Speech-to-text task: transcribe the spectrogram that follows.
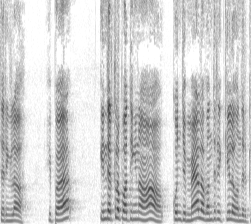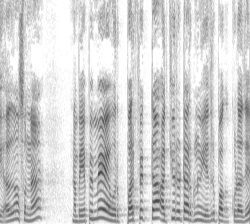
சரிங்களா? இப்போ இந்த இடத்துல பார்த்தீங்கன்னா கொஞ்சம் மேலே வந்துட்டு கீழே வந்திருக்கு. அதுதான் சொன்னேன் நம்ம எப்பயுமே ஒரு பர்ஃபெக்டாக அக்யூரேட்டாக இருக்கணும்னு எதிர்பார்க்கக்கூடாது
